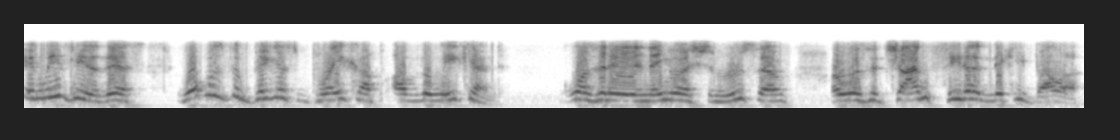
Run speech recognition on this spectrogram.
it leads me to this. What was the biggest breakup of the weekend? Was it in English and Rusev, or was it John Cena and Nikki Bella?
